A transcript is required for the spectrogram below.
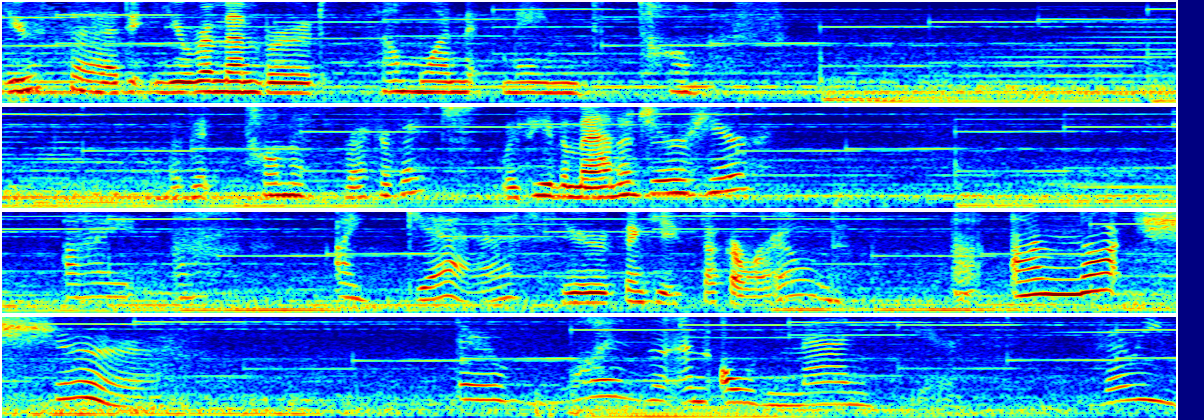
You said you remembered someone named Thomas. Was it Thomas Rekovich? Was he the manager here? I, uh, I guess. You think he stuck around? Uh, I'm not sure. There was an old man here, very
